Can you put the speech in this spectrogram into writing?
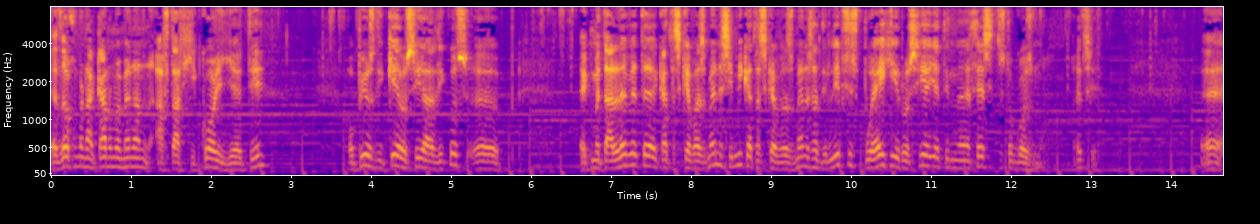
εδώ έχουμε να κάνουμε με έναν αυταρχικό ηγέτη ο οποίος δικαίως ή άδικος ε, εκμεταλλεύεται κατασκευασμένες ή μη κατασκευασμένες αντιλήψεις που έχει η Ρωσία για την ε, θέση της στον κόσμο. Έτσι. Ε,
